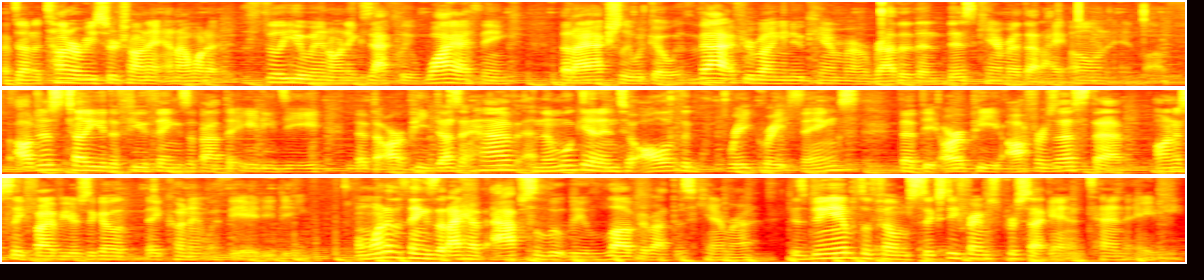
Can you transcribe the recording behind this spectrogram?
I've done a ton of research on it and I want to fill you in on exactly why I think that I actually would go with that if you're buying a new camera rather than this camera that I own and love. I'll just tell you the few things about the 80D that the RP doesn't have and then we'll get into all of the great, great things that the RP offers us that honestly five years ago they couldn't with the 80D. And one of the things that I have absolutely loved about this camera is being able to film 60 frames per second in 1080.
